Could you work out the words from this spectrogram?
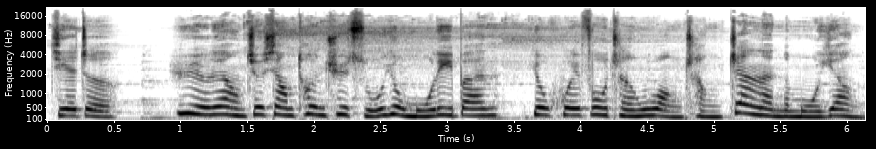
接着，月亮就像褪去所有魔力般，又恢复成往常湛蓝的模样。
